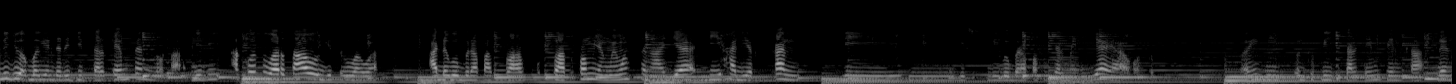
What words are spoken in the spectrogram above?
ini juga bagian dari digital campaign loh kak. Jadi aku tuh baru tahu gitu bahwa ada beberapa platform yang memang sengaja dihadirkan di di, di, di beberapa sosial media ya untuk uh, ini untuk digital campaign kak dan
